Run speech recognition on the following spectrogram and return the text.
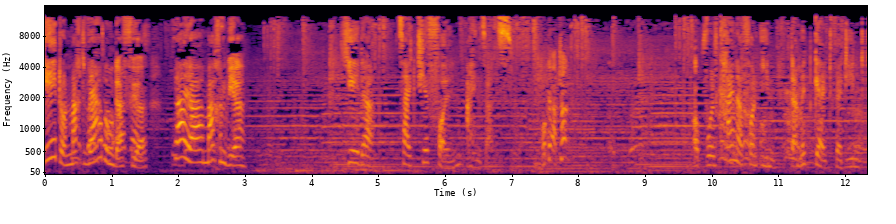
Geht und macht Werbung dafür. Ja, ja, machen wir. Jeder zeigt hier vollen Einsatz. Obwohl keiner von ihnen damit Geld verdient.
